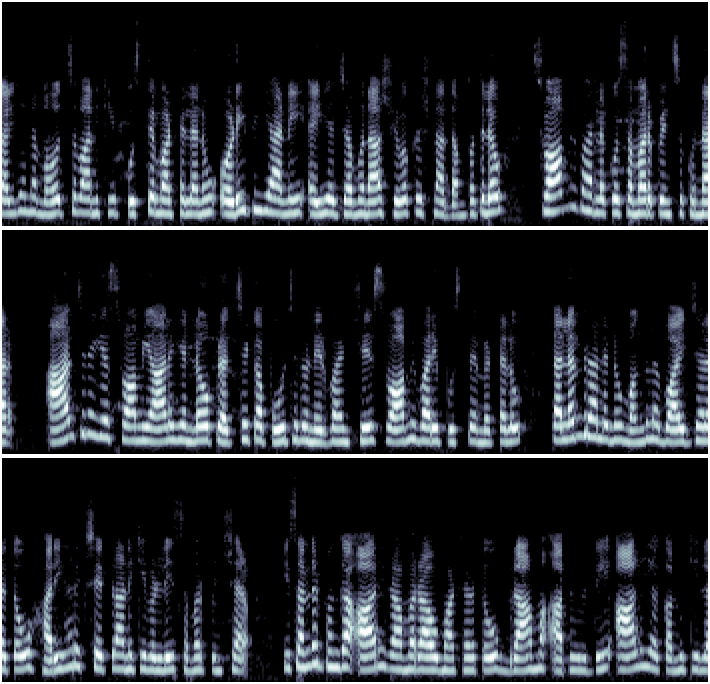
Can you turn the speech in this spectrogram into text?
కళ్యాణ మహోత్సవానికి పుస్తెమట్టలను ఒడిబియ్యాన్ని అయ్య జమున శివకృష్ణ దంపతులు స్వామివార్లకు సమర్పించుకున్నారు. ఆంజనేయ స్వామి ఆలయంలో ప్రత్యేక పూజలు నిర్వహించి స్వామివారి పుస్తెమెట్టలు తలంబ్రాలను మంగళ వాయిద్యాలతో హరిహర క్షేత్రానికి వెళ్ళి సమర్పించారు. ఈ సందర్భంగా ఆరి రామారావు మాట్లాడుతూ గ్రామ అభివృద్ధి ఆలయ కమిటీల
